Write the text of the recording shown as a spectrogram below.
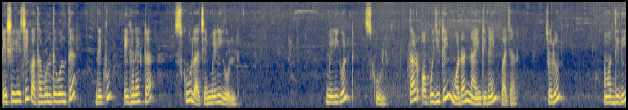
এসে গেছি কথা বলতে বলতে। দেখুন, এখানে একটা স্কুল আছে, মেরিগোল্ড। মেরিগোল্ড স্কুল। তার অপোজিটেই মডার্ন নাইনটি নাইন বাজার। চলুন আমার দিদি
